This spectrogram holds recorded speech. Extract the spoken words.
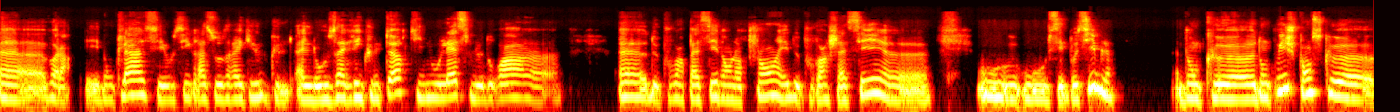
voilà. Et donc là, c'est aussi grâce aux, aux, agriculteurs qui nous laissent le droit euh, de pouvoir passer dans leur champ et de pouvoir chasser euh, où, c'est possible. Donc, euh, donc oui, je pense que,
